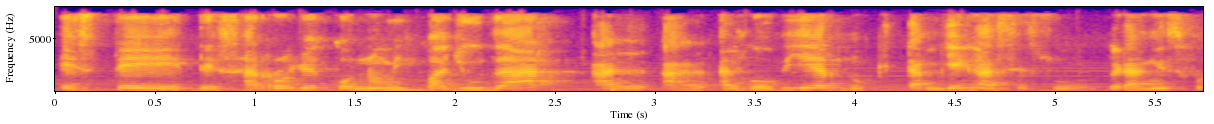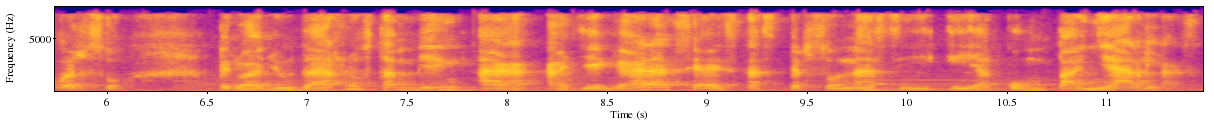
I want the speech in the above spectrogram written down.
este desarrollo económico, ayudar al, gobierno que también hace su gran esfuerzo, pero ayudarlos también a, llegar hacia estas personas y, acompañarlas,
